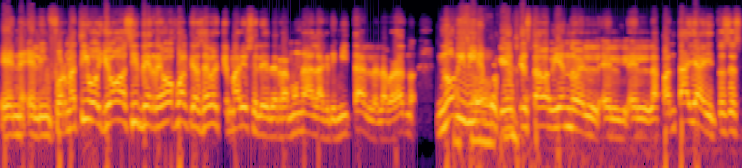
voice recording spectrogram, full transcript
en el informativo. Yo así de reojo alcancé a ver que Mario se le derramó una lagrimita, la, la verdad no, no vi bien porque yo, yo estaba viendo el, el, el- la pantalla y entonces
